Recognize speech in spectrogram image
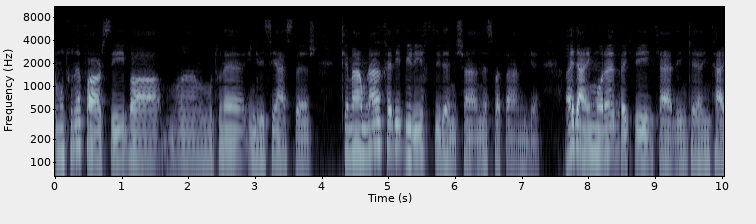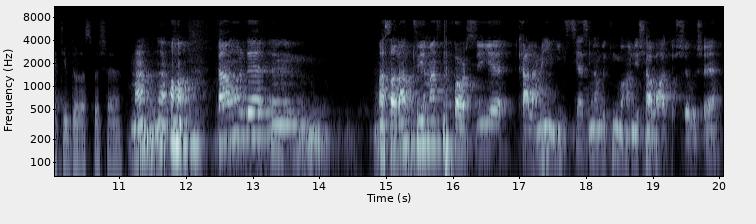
متون فارسی با متون انگلیسی هستش که معمولا خیلی بیریخت دیده میشن نسبت به هم دیگه. آیا در این مورد فکری کردین که این ترکیب درست بشه؟ من؟ آها. در مورد مثلا توی متن فارسی کلمه انگلیسی هست اینا بتون با هم یه شباهت داشته باشه.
